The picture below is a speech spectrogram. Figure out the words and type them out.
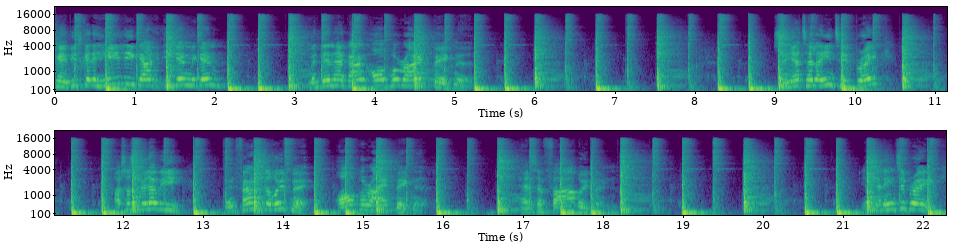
Okay, vi skal det hele i gang, igen igen. Men den her gang over på right-bækkenet. Så jeg tæller ind til et break. Og så spiller vi den første rytme over på right-bækkenet. Altså farrytmen. Jeg tæller ind til break.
